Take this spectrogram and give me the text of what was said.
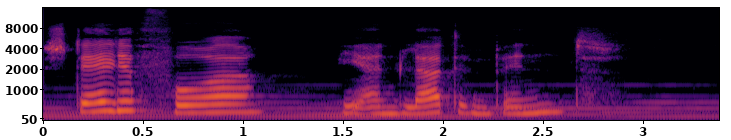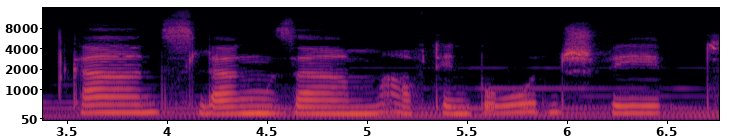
Stell dir vor, wie ein Blatt im Wind ganz langsam auf den Boden schwebt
